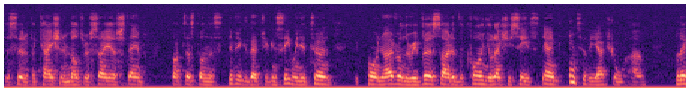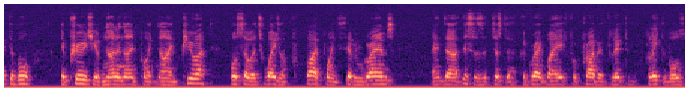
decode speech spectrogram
the certification and melter assayer stamp, not just on the certificate that you can see when you turn the coin over on the reverse side of the coin, you'll actually see it stamped into the actual um, collectible. A purity of 99.9 pure, also its weight of 5.7 grams, and uh, this is just a, a, great way for private collect collectibles.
